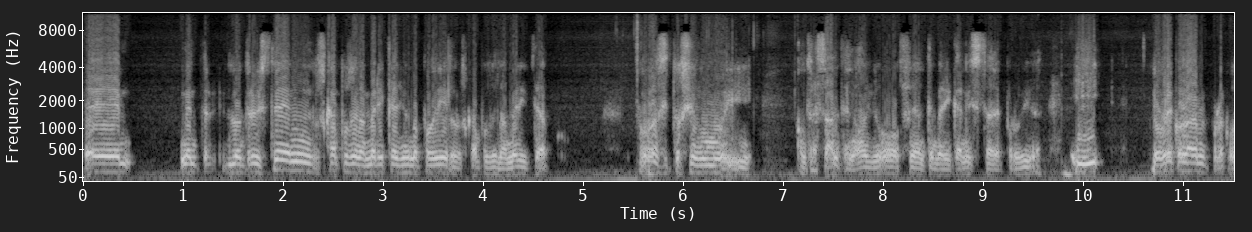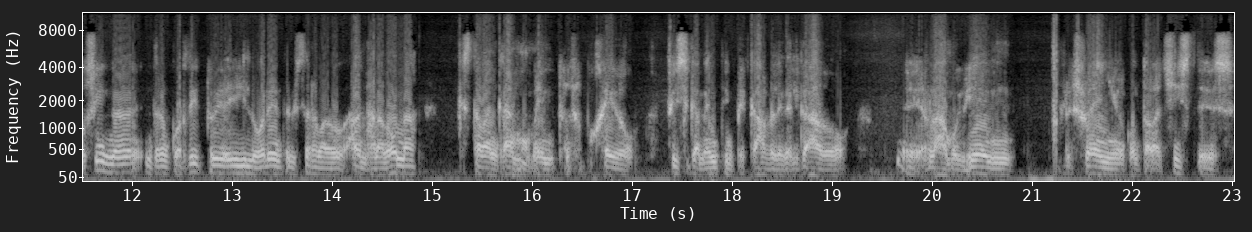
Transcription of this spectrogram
Eh, lo entrevisté en los campos de la América, yo no podía ir a los campos de la América. Fue una situación muy contrastante, ¿no? Yo soy antiamericanista de por vida. Y logré colarme por la cocina, entré a un cuartito y ahí logré entrevistar a Maradona, que estaba en gran momento, en su apogeo, físicamente impecable, delgado, eh, hablaba muy bien, risueño, contaba chistes,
